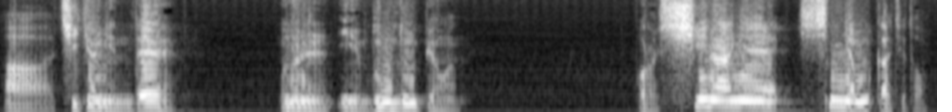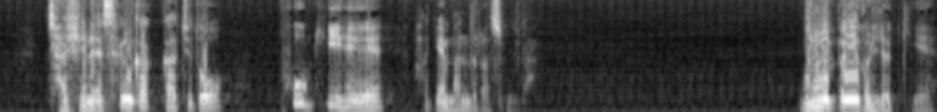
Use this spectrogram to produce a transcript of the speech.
아, 지경인데 오늘 이 문둥병은 바로 신앙의 신념까지도 자신의 생각까지도 포기해 하게 만들었습니다. 문둥병이 걸렸기에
